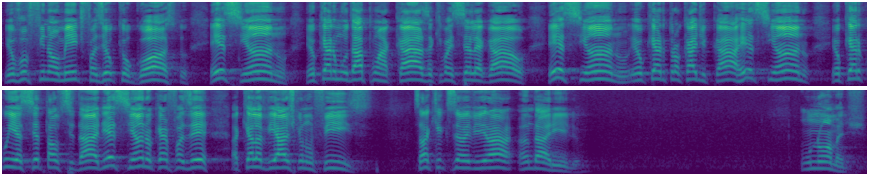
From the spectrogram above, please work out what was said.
eu vou finalmente fazer o que eu gosto. Esse ano eu quero mudar para uma casa que vai ser legal. Esse ano eu quero trocar de carro. Esse ano eu quero conhecer tal cidade. Esse ano eu quero fazer aquela viagem que eu não fiz. Sabe o que você vai virar? Andarilho. Um nômade.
